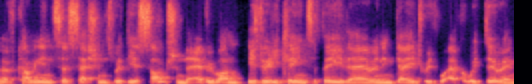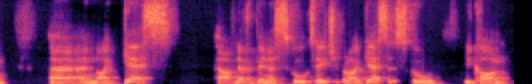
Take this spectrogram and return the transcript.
of coming into sessions with the assumption that everyone is really keen to be there and engage with whatever we're doing. Uh, and I guess I've never been a school teacher, but I guess at school you can't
